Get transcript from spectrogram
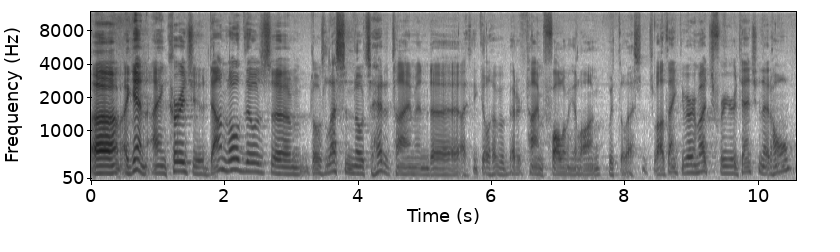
Uh, again, I encourage you, to download those, um, those lesson notes ahead of time and uh, I think you'll have a better time following along with the lessons. Well, thank you very much for your attention at home.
